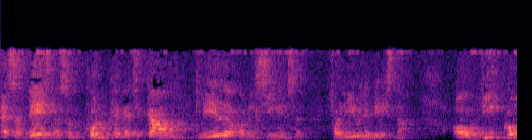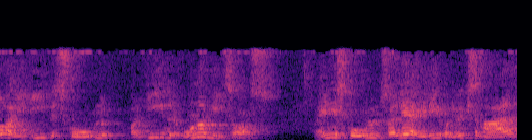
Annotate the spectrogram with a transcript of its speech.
altså væsener, som kun kan være til gavn, glæde og velsignelse for levende væsener. Og vi går i livets skole, og livet underviser os. Og hen i skolen, så lærer eleverne jo ikke så meget,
